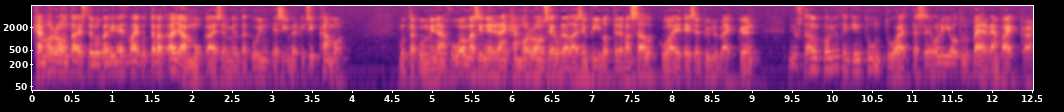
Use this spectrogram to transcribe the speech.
Camoron taisteluvälineet vaikuttavat ajanmukaisemmilta kuin esimerkiksi Camon. Mutta kun minä huomasin erään Camoron seuralaisen piilottelevan salkkua eteisen pylväikköön, minusta alkoi jotenkin tuntua, että se oli joutunut väärään paikkaan.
